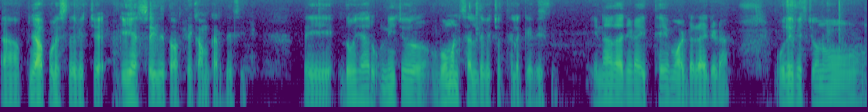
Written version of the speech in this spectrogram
ਪੰਜਾਬ ਪੁਲਿਸ ਦੇ ਵਿੱਚ ਏਐਸਆਈ ਦੇ ਤੌਰ ਤੇ ਕੰਮ ਕਰਦੇ ਸੀ। ਤੇ 2019 ਚ ਔਮਨ ਸੈੱਲ ਦੇ ਵਿੱਚ ਉੱਥੇ ਲੱਗੇ ਹੋਏ ਸੀ। ਇਹਨਾਂ ਦਾ ਜਿਹੜਾ ਇੱਥੇ ਮਰਡਰ ਹੈ ਜਿਹੜਾ ਉਹਦੇ ਵਿੱਚ ਉਹਨੂੰ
